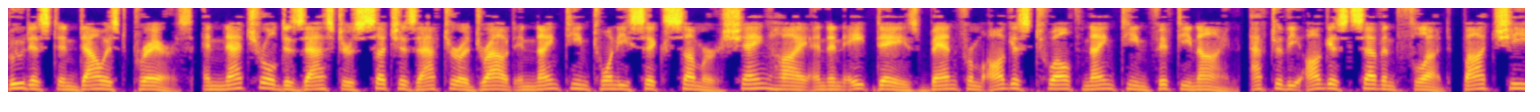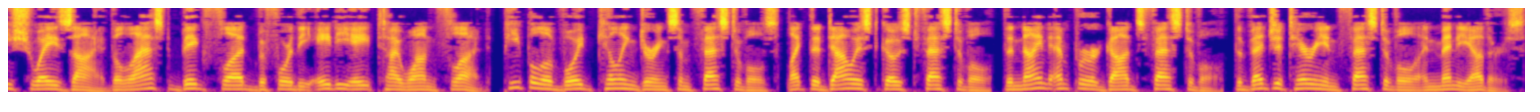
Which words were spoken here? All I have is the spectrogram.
Buddhist and Taoist prayers, and natural disasters such as after a drought in 1926 summer Shanghai and an 8 days ban from August 12, 1959. After the August 7 flood, Ba Qi Shui Zai, the last big flood before the 88 Taiwan flood, people avoid killing during some festivals, like the Taoist Ghost Festival, the Nine Emperor Gods Festival, the Vegetarian Festival, and many others.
